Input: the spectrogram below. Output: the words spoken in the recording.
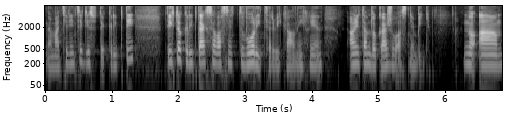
maternice, kde sú tie krypty. V týchto kryptách sa vlastne tvorí cervikálny hlien a oni tam dokážu vlastne byť. No a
